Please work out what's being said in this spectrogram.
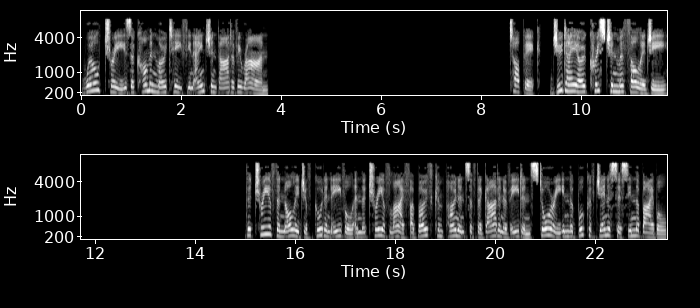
World tree is a common motif in ancient art of Iran. Judeo-Christian mythology The Tree of the Knowledge of Good and Evil and the Tree of Life are both components of the Garden of Eden story in the Book of Genesis in the Bible.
